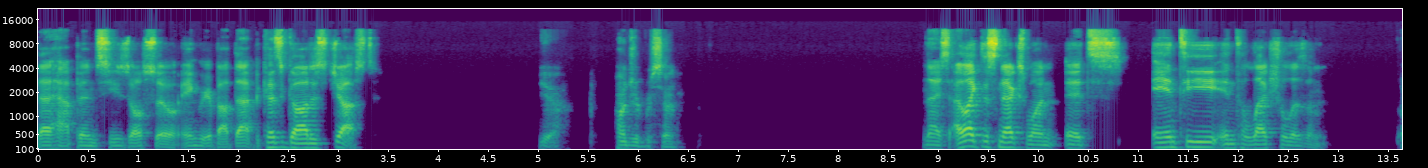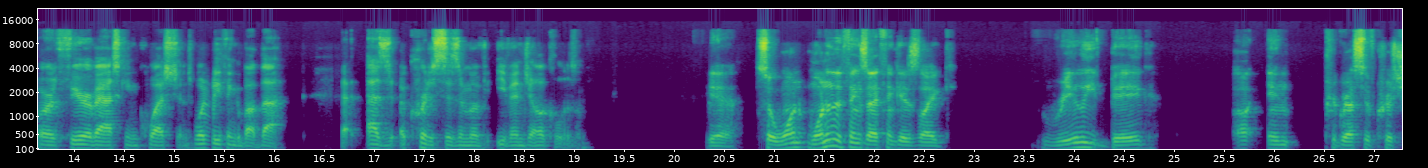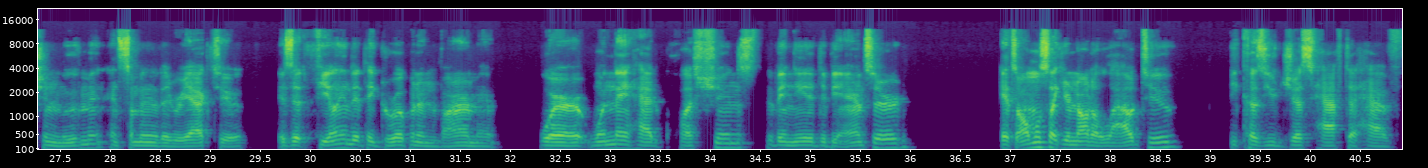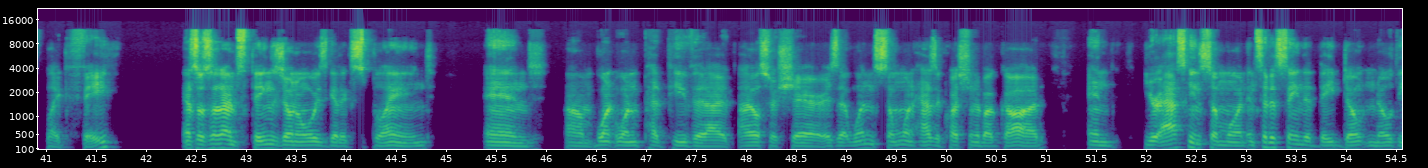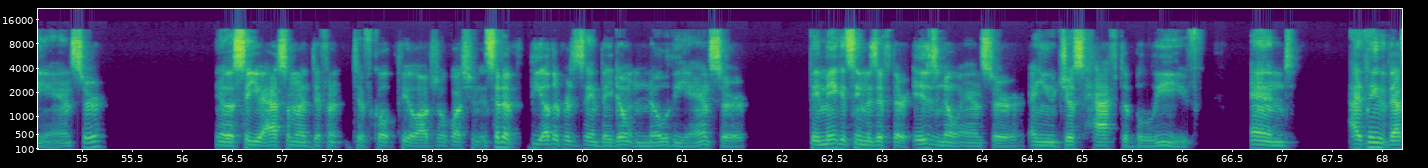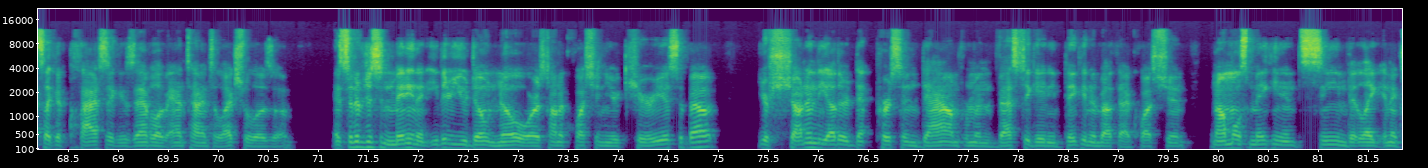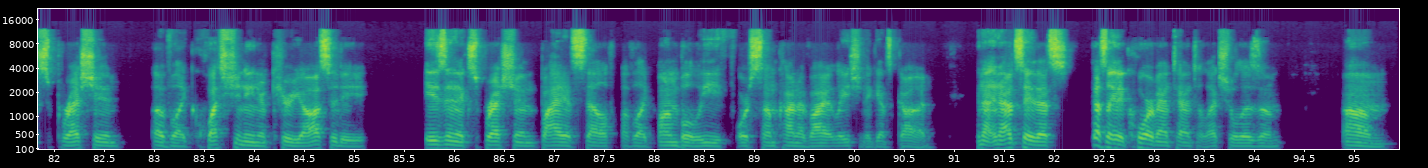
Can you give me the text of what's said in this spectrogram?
that happens, he's also angry about that because God is just. Yeah, 100%. Nice. I like this next one. It's anti intellectualism or fear of asking questions. What do you think about that as a criticism of evangelicalism? Yeah. So one one of the things I think is like really big uh, in progressive Christian movement and something that they react to is that feeling that they grew up in an environment where when they had questions that they needed to be answered, it's almost like you're not allowed to because you just have to have like faith. And so sometimes things don't always get explained. And um, one one pet peeve that I, I also share is that when someone has a question about God and you're asking someone instead of saying that they don't know the answer, you know, let's say you ask someone a different difficult theological question, instead of the other person saying they don't know the answer, they make it seem as if there is no answer and you just have to believe. And I think that that's like a classic example of anti-intellectualism. Instead of just admitting that either you don't know or it's not a question you're curious about, you're shutting the other de- person down from investigating, thinking about that question, and almost making it seem that like an expression of like questioning or curiosity is an expression by itself of like unbelief or some kind of violation against God. And I, and I would say that's that's like the core of anti-intellectualism. Um,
